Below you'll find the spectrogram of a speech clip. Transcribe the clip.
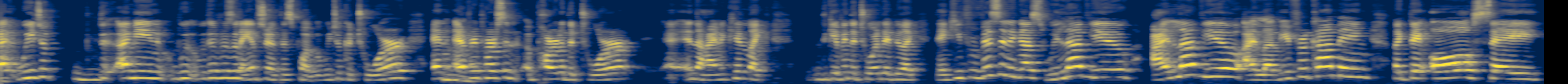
I we took I mean we, there was an answer at this point, but we took a tour and Mhm. every person a part of the tour in the Heineken like giving the tour, they'd be like, "Thank you for visiting us. We love you. I love you. I love you for coming." Like they all say,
